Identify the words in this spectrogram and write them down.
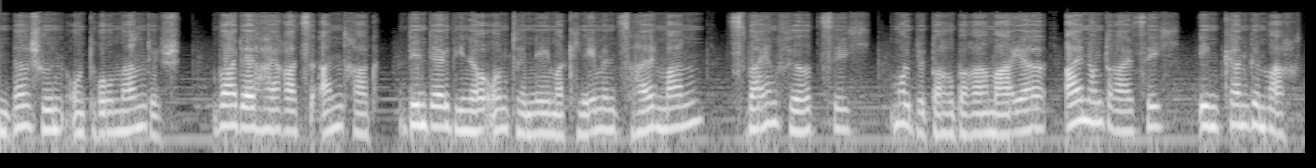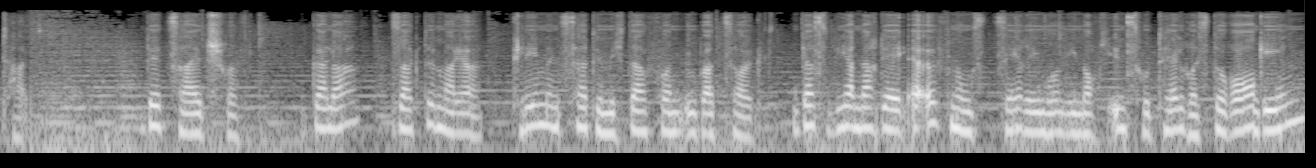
Wunderschön und romantisch, war der Heiratsantrag, den der Wiener Unternehmer Clemens Hallmann, 42, Model Barbara Meyer, 31, in Cannes gemacht hat. Der Zeitschrift Gala, sagte Meyer, Clemens hatte mich davon überzeugt, dass wir nach der Eröffnungszeremonie noch ins Hotelrestaurant gehen,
